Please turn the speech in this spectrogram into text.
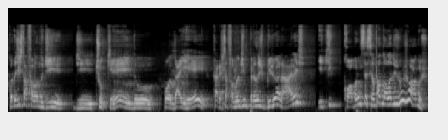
quando a gente tá falando de, de 2K, do, pô, da EA, cara, a gente tá falando de empresas bilionárias e que cobram 60 dólares nos jogos.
